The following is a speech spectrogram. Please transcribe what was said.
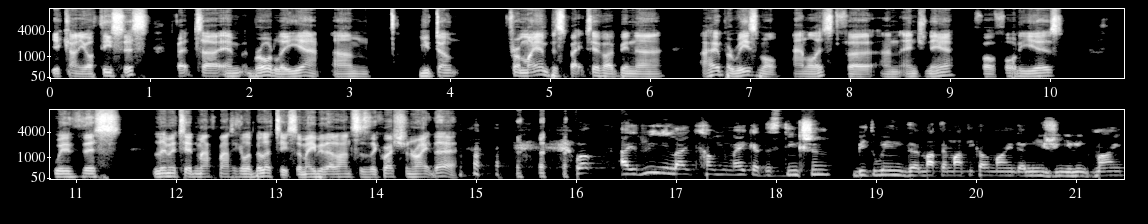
your kind of your thesis, but uh, broadly, yeah, um, you don't. From my own perspective, I've been a, I hope a reasonable analyst for an engineer for 40 years with this limited mathematical ability. So maybe that answers the question right there. well, I really like how you make a distinction between the mathematical mind and engineering mind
